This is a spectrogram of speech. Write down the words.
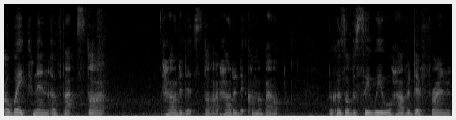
awakening of that start? How did it start? How did it come about? Because obviously we will have a different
